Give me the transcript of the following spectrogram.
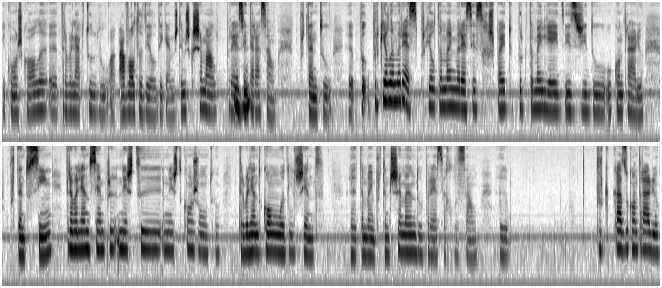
e com a escola trabalhar tudo à, à, volta dele, digamos. Temos que chamá-lo para essa uhum. interação. Portanto, porque ele a merece, porque ele também merece esse respeito, porque também lhe é exigido o contrário. Portanto, sim, trabalhando sempre neste, neste conjunto trabalhando com o adolescente uh, também, portanto, chamando para essa relação. Uh, porque, caso contrário,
